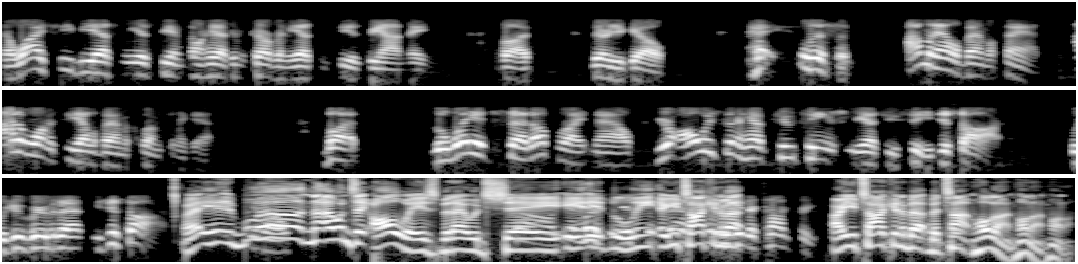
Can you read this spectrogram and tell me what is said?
And why CBS and ESPN don't have him covering the SEC is beyond me. But there you go. Hey, listen, I'm an Alabama fan. I don't want to see Alabama Clemson again. But the way it's set up right now, you're always going to have two teams from the SEC. You just are Would you agree with that? You just are. Uh, it, well, no, I wouldn't say always, but I would say Well, it. listen, it lean, are you talking about? in the country? Are you talking about? But Tom, hold on, hold on, hold on.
